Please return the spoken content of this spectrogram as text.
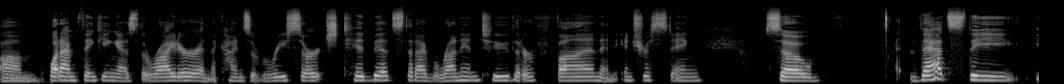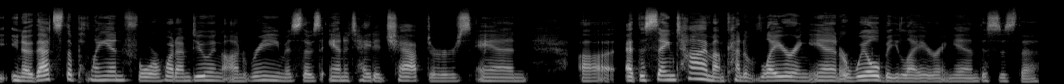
um, what i'm thinking as the writer and the kinds of research tidbits that i've run into that are fun and interesting. So that's the you know that's the plan for what i'm doing on ream is those annotated chapters and uh, at the same time i'm kind of layering in or will be layering in this is the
